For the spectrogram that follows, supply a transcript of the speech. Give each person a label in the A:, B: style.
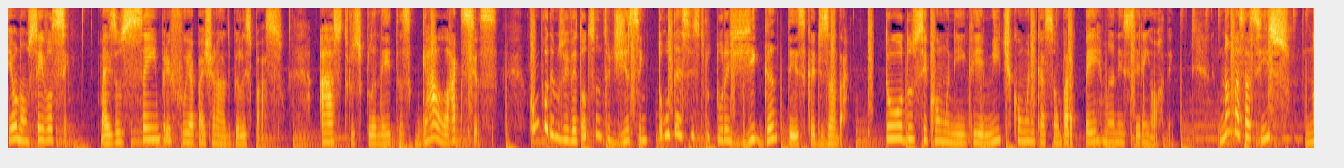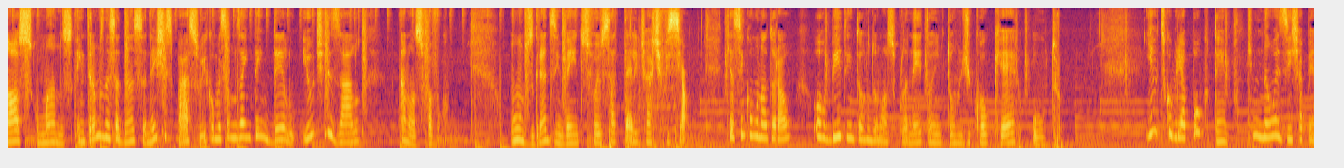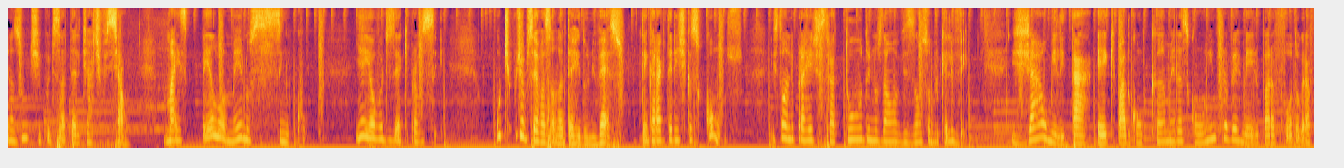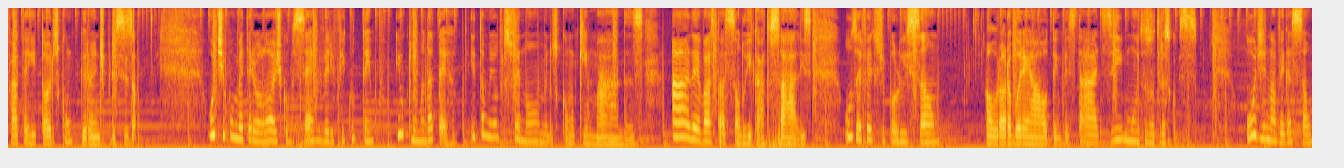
A: Eu não sei você, mas eu sempre fui apaixonado pelo espaço. Astros, planetas, galáxias. Como podemos viver todo santo dia sem toda essa estrutura gigantesca desandar? Tudo se comunica e emite comunicação para permanecer em ordem. Não bastasse isso, nós, humanos, entramos nessa dança, neste espaço e começamos a entendê-lo e utilizá-lo a nosso favor. Um dos grandes inventos foi o satélite artificial, que, assim como o natural, orbita em torno do nosso planeta ou em torno de qualquer outro. E eu descobri há pouco tempo que não existe apenas um tipo de satélite artificial, mas pelo menos cinco. E aí eu vou dizer aqui para você. O tipo de observação da Terra e do universo tem características comuns. Estão ali para registrar tudo e nos dar uma visão sobre o que ele vê. Já o militar é equipado com câmeras com infravermelho para fotografar territórios com grande precisão. O tipo meteorológico observa e verifica o tempo e o clima da Terra, e também outros fenômenos como queimadas, a devastação do Ricardo Salles, os efeitos de poluição, aurora boreal, tempestades e muitas outras coisas. O de navegação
